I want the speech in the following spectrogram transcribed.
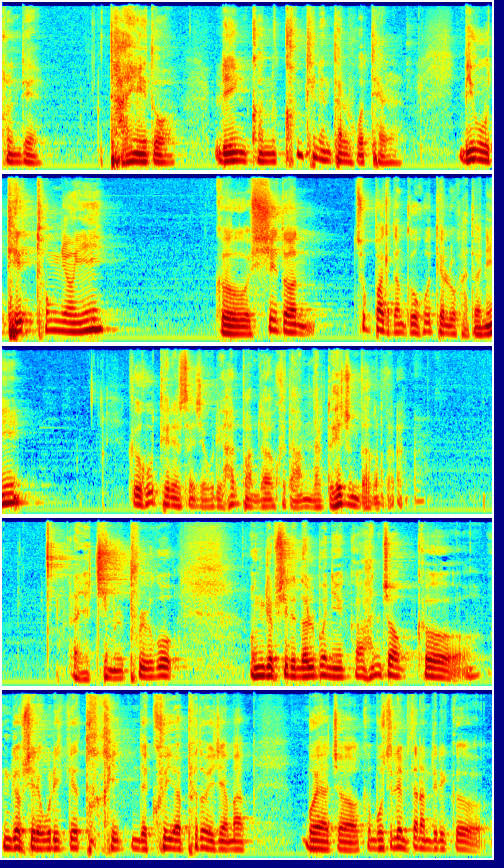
그런데 다행히도 링컨 컨티넨탈 호텔 미국 대통령이 그 쉬던 숙박했던 그 호텔로 가더니 그 호텔에서 이제 우리 하룻밤 자고 그 다음날 또 해준다 그러더라고요. 짐을 풀고 응접실이 넓으니까 한쪽 그 응접실에 우리 이렇게 탁 있는데 그 옆에도 이제 막 뭐야 저그 무슬림 사람들이 그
